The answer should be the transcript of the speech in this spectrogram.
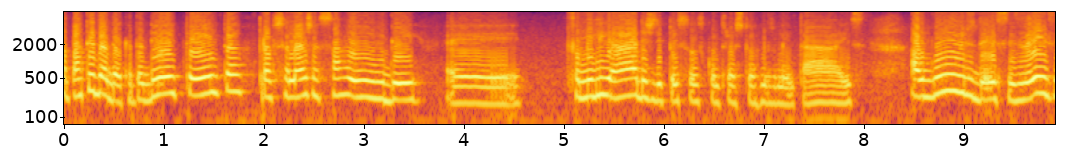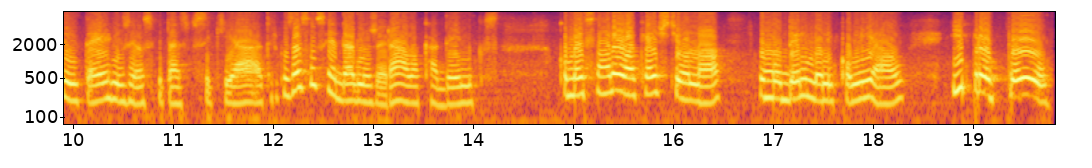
A partir da década de 80, profissionais da saúde, é, familiares de pessoas com transtornos mentais, alguns desses ex-internos em hospitais psiquiátricos, a sociedade no geral, acadêmicos, começaram a questionar o modelo manicomial e propor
